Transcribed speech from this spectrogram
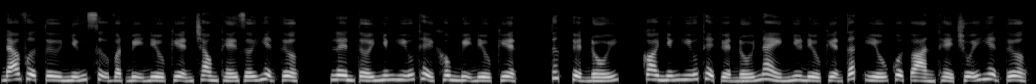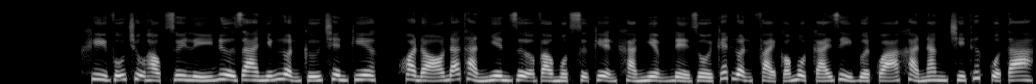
đã vượt từ những sự vật bị điều kiện trong thế giới hiện tượng, lên tới những hữu thể không bị điều kiện, tức tuyệt đối, coi những hữu thể tuyệt đối này như điều kiện tất yếu của toàn thể chuỗi hiện tượng. Khi vũ trụ học duy lý đưa ra những luận cứ trên kia, khoa đó đã thản nhiên dựa vào một sự kiện khả nghiệm để rồi kết luận phải có một cái gì vượt quá khả năng trí thức của ta.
